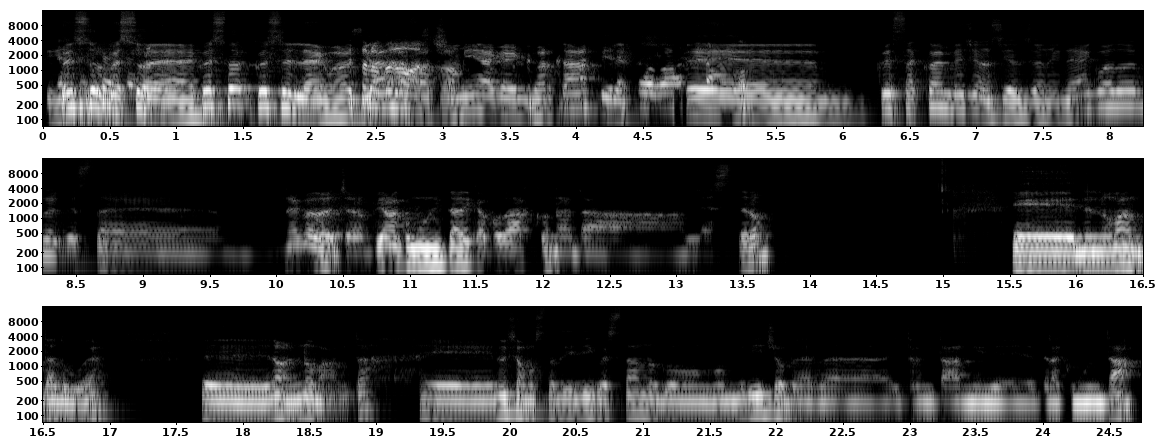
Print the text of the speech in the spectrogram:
questo, questo, è, questo, questo è l'ego, questo lo conosco. la faccia mia che è inguardabile. eh, questa qua invece è una situazione in Ecuador, questa è in Ecuador c'è la prima comunità di Capodarco nata all'estero eh, nel 92, eh, no, nel 90. E noi siamo stati lì quest'anno con, con Vinicio per eh, i 30 anni de, della comunità.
